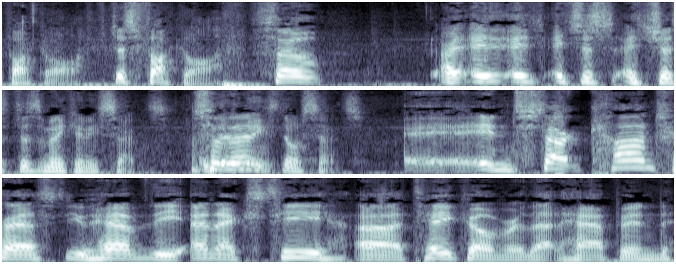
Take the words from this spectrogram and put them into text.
fuck off, just fuck off. So It, it, it just it just doesn't make any sense. So it then- makes no sense. In stark contrast, you have the NXT uh, takeover that happened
